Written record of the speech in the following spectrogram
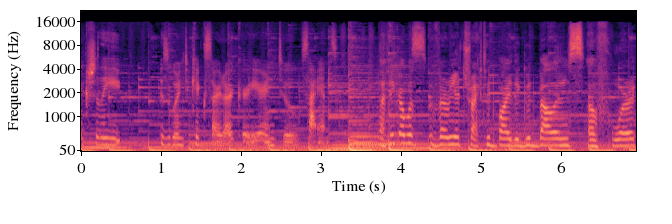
actually is going to kickstart our career into science. I think I was very attracted by the good balance of work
